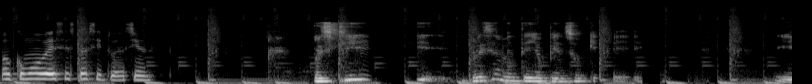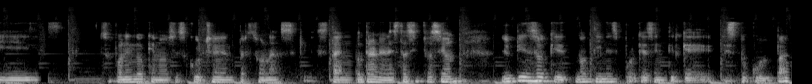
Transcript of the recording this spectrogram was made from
¿O cómo ves esta situación? Pues sí, precisamente yo pienso que, y suponiendo que nos escuchen personas que están encuentran en esta situación, yo pienso que no tienes por qué sentir que es tu culpa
